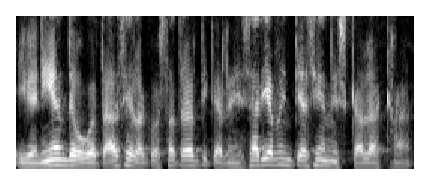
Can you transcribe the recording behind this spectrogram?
y venían de Bogotá hacia la costa atlántica necesariamente hacían escala acá,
